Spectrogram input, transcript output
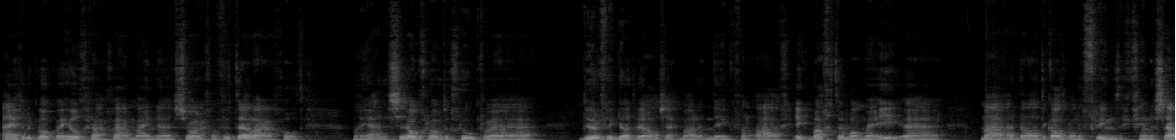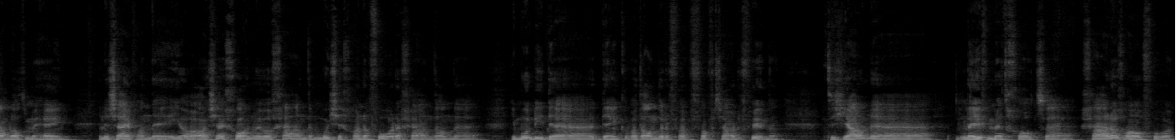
eigenlijk wil ik wel heel graag eh, mijn eh, zorgen vertellen aan God. Maar ja, dat is zo'n grote groep, durf ik dat wel, zeg maar. En denk ik van, ah, ik wacht er wel mee. maar dan had ik altijd wel een vriend, ik ging er samen altijd mee heen. En dan zei van, nee joh, als jij gewoon wil gaan, dan moet je gewoon naar voren gaan. Dan, je moet niet denken wat anderen van, van zouden vinden. Het is jouw eh, leven met God, eh, ga er gewoon voor.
